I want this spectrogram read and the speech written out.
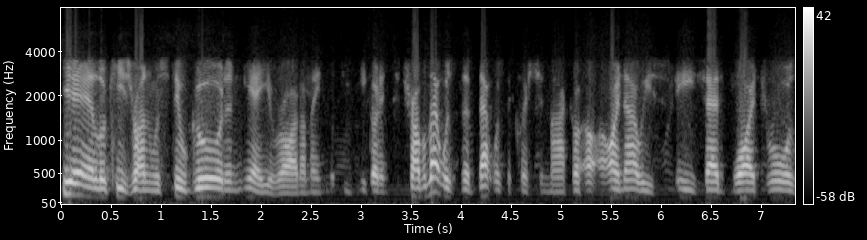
Yeah, look, his run was still good, and yeah, you're right. I mean, he got into trouble. That was the that was the question mark. I, I know he's he's had wide draws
